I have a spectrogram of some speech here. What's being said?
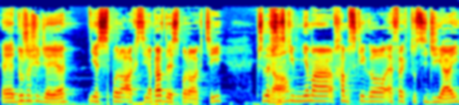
E, dużo się dzieje, jest sporo akcji, naprawdę jest sporo akcji. Przede No. wszystkim nie ma chamskiego efektu CGI,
